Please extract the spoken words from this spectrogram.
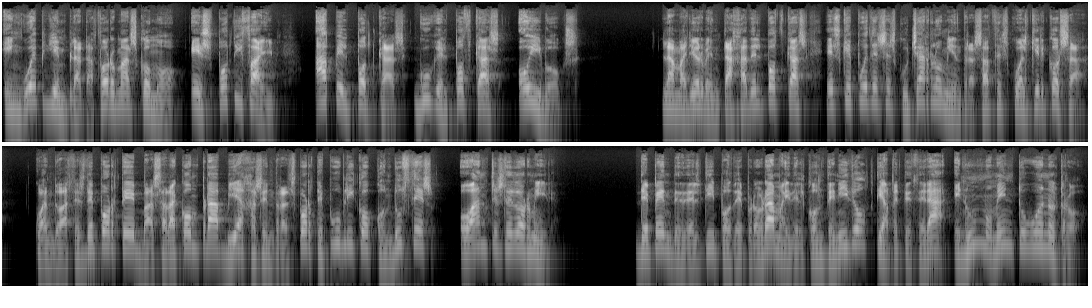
en web y en plataformas como Spotify, Apple Podcast, Google Podcast o iVoox. La mayor ventaja del podcast es que puedes escucharlo mientras haces cualquier cosa. Cuando haces deporte, vas a la compra, viajas en transporte público, conduces o antes de dormir. Depende del tipo de programa y del contenido, te apetecerá en un momento u en otro.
